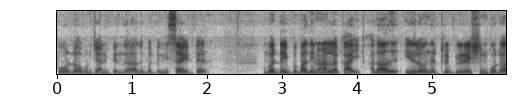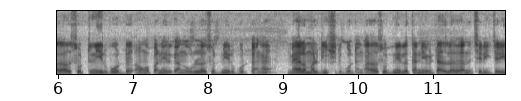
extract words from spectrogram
ஃபோட்டோ பிடிச்சி அனுப்பியிருந்தார். அது பட் மிஸ் ஆகிட்டு பட் இப்போ பார்த்திங்கன்னா நல்ல காய். அதாவது இதில் வந்து ட்ரிப்ரேஷன் போட்டு அதாவது சொட்டு நீர் போட்டு அவங்க பண்ணியிருக்காங்க. உள்ளே சொட்டு நீர் போட்டாங்க. மேலே மல்டிங் ஷீட் போட்டாங்க. அதாவது சொட்டு நீரில் தண்ணி விட்டு அதில் அந்த செடிக்கு செடி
